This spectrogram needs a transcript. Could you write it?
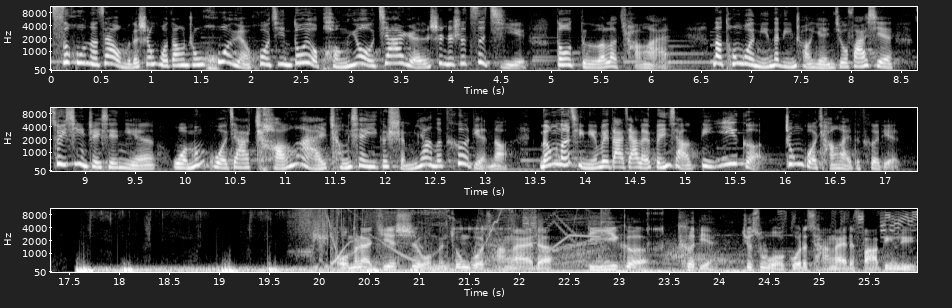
似乎呢，在我们的生活当中，或远或近，都有朋友、家人，甚至是自己都得了肠癌。那通过您的临床研究发现，最近这些年，我们国家肠癌呈现一个什么样的特点呢？能不能请您为大家来分享第一个中国肠癌的特点？我们来揭示我们中国肠癌的。第一个特点就是我国的肠癌的发病率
